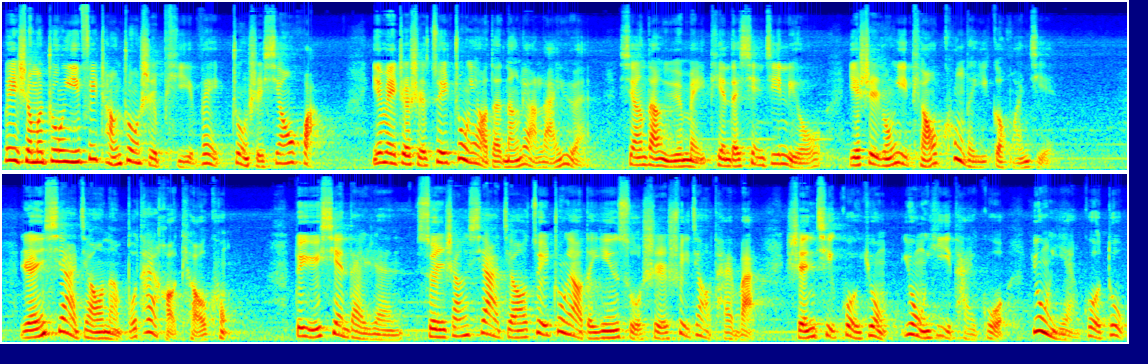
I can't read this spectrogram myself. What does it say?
为什么中医非常重视脾胃、重视消化？因为这是最重要的能量来源，相当于每天的现金流，也是容易调控的一个环节。人下焦呢不太好调控。对于现代人，损伤下焦最重要的因素是睡觉太晚、神气过用、用意太过、用眼过度、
